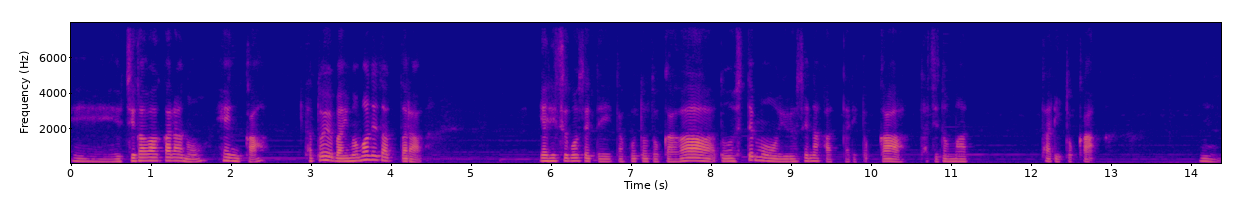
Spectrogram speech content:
えー、内側からの変化。例えば今までだったら、やり過ごせていたこととかがどうしても許せなかったりとか、立ち止まったりとか、うん。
